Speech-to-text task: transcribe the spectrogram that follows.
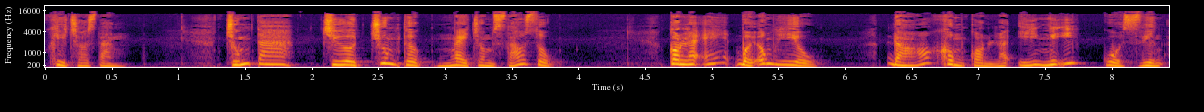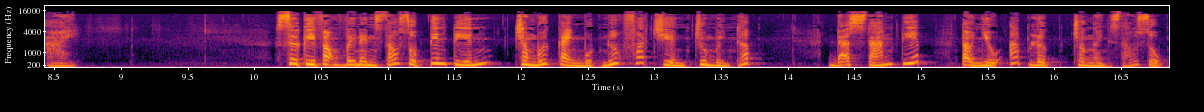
khi cho rằng chúng ta chưa trung thực ngay trong giáo dục. Có lẽ bởi ông hiểu đó không còn là ý nghĩ của riêng ai. Sự kỳ vọng về nền giáo dục tiên tiến trong bối cảnh một nước phát triển trung bình thấp đã gián tiếp tạo nhiều áp lực cho ngành giáo dục.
